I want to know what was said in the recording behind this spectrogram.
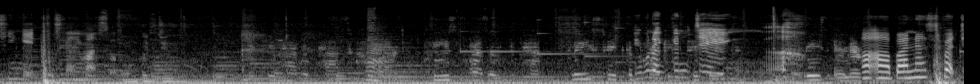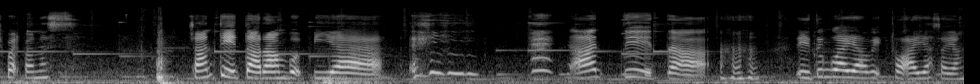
Singgit sekali masuk Orang kerja If you have a pass card, please present the pass. Please take the Ibu nak kencing. Please enter. Ah, uh panas cepat cepat panas. Cantik tak rambut Pia? Cantik tak? eh tunggu ayah wait for ayah sayang.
